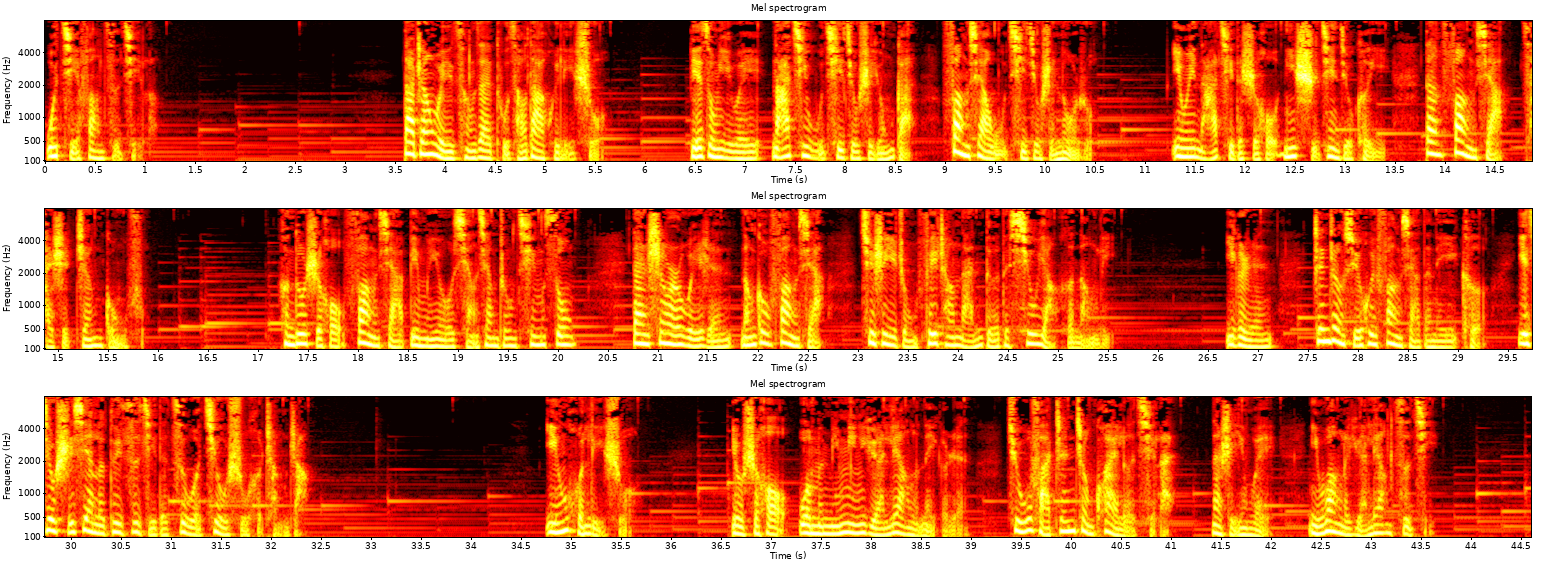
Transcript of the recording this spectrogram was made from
我解放自己了。大张伟曾在吐槽大会里说：“别总以为拿起武器就是勇敢，放下武器就是懦弱，因为拿起的时候你使劲就可以，但放下才是真功夫。很多时候放下并没有想象中轻松。”但生而为人，能够放下，却是一种非常难得的修养和能力。一个人真正学会放下的那一刻，也就实现了对自己的自我救赎和成长。《银魂》里说，有时候我们明明原谅了那个人，却无法真正快乐起来，那是因为你忘了原谅自己。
